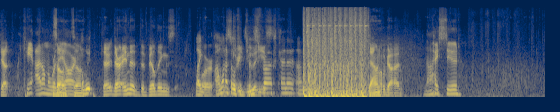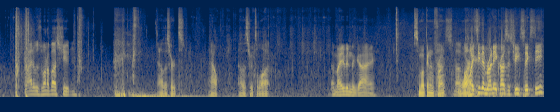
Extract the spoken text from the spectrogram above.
Yep. I can't. I don't know where Zone, they are. zone. We, they're they're in the, the buildings. like, Or I want to go to street to the these east. rocks, kind of. Um, Down. Oh god, Nice, dude. Glad it was one of us shooting. Ow, this hurts. Ow. Ow, this hurts a lot. that might have been the guy. Smoking in front. smoke. Oh, I see them running across the street. 60.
